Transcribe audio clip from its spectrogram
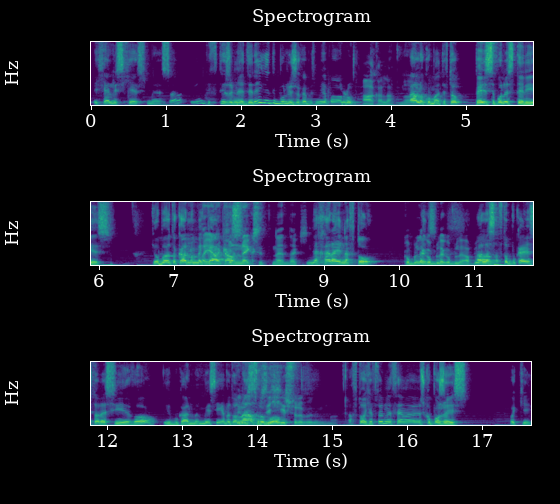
έχει άλλη σχέση μέσα. Είναι ότι χτίζω μια εταιρεία για να την πουλήσω κάποια στιγμή για πάω αλλού. Α, καλά. Άλλο κομμάτι. Αυτό παίζει σε πολλές εταιρείες. Και μπορώ να το κάνω με κάποιου. Για να κάνουν exit, ναι, εντάξει. Μια χαρά είναι αυτό. Κομπλέ, κομπλέ, κομπλέ. Απλά... Αλλά σε αυτό που κάνεις τώρα εσύ εδώ ή που κάνουμε εμείς είναι με τον είναι άνθρωπο. Σου, ρε, παιδί. Ναι. Αυτό και αυτό είναι θέμα σκοπός ζωής. Οκ. Okay.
